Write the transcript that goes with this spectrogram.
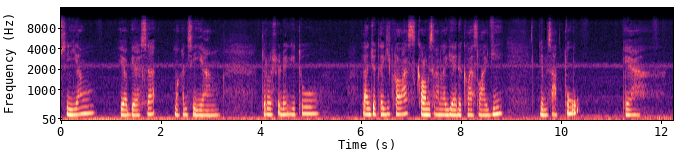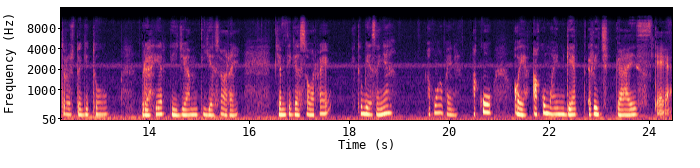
siang ya biasa makan siang. Terus udah gitu lanjut lagi kelas. Kalau misalkan lagi ada kelas lagi jam satu ya. Terus udah gitu berakhir di jam 3 sore. Jam 3 sore itu biasanya aku ngapain ya? Aku oh ya aku main get rich guys. Kayak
